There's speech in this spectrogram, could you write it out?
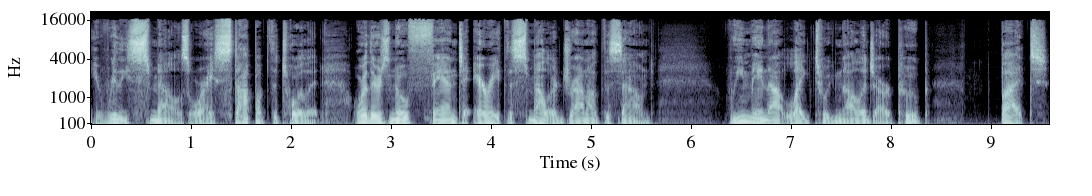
it really smells or I stop up the toilet or there's no fan to aerate the smell or drown out the sound? We may not like to acknowledge our poop, but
